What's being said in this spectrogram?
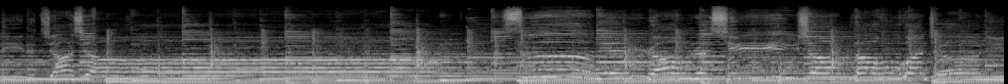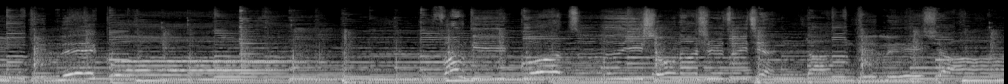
你的家乡，思念让人心伤，它呼唤着你的泪光。南方的果子一熟，那是最简单的理想。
